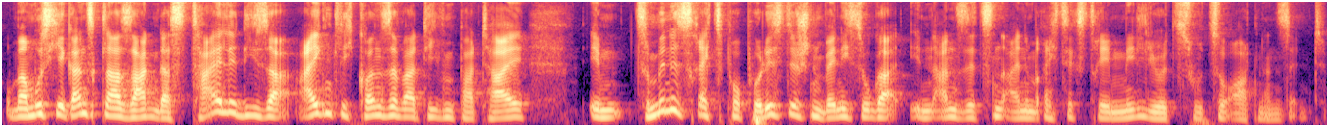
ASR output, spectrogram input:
Und man muss hier ganz klar sagen, dass Teile dieser eigentlich konservativen Partei im zumindest rechtspopulistischen, wenn nicht sogar in Ansätzen einem rechtsextremen Milieu zuzuordnen sind.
